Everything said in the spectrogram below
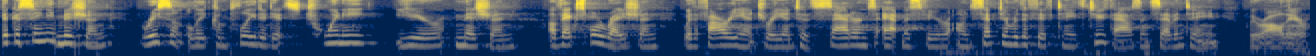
The Cassini mission recently completed its 20 year mission of exploration with a fiery entry into Saturn's atmosphere on September the 15th, 2017. We were all there.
